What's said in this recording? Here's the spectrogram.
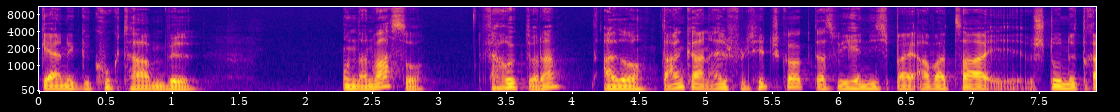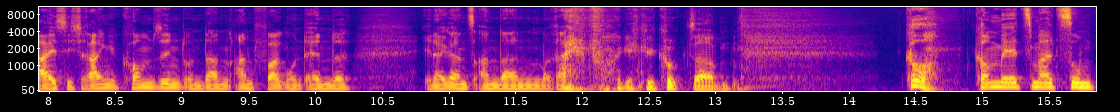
gerne geguckt haben will. Und dann war es so. Verrückt, oder? Also danke an Alfred Hitchcock, dass wir hier nicht bei Avatar Stunde 30 reingekommen sind und dann Anfang und Ende in einer ganz anderen Reihenfolge geguckt haben. Cool. Kommen wir jetzt mal zum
